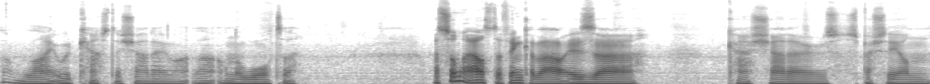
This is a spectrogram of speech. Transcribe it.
That light would cast a shadow like that on the water. There's something else to think about is uh, cast shadows, especially on.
